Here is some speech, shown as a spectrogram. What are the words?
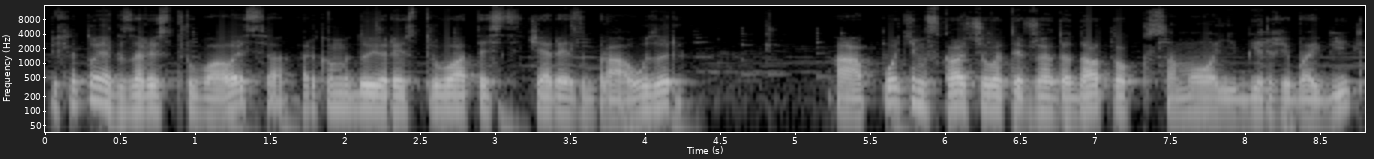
Після того, як зареєструвалися, рекомендую реєструватись через браузер, а потім скачувати вже додаток самої біржі Bybit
